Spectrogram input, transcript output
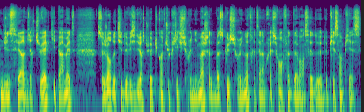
d'une sphère virtuelle qui permettent ce genre de type de visite virtuelle. Puis quand tu cliques sur une image, ça te bascule sur une autre et tu as l'impression en fait d'avancer de, pièce en pièce.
